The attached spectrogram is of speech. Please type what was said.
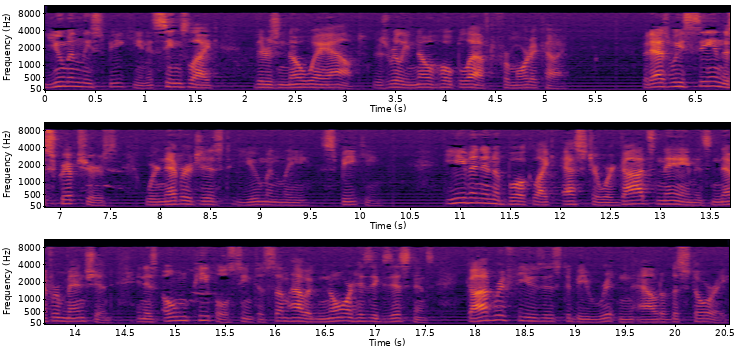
humanly speaking, it seems like there's no way out. There's really no hope left for Mordecai. But as we see in the scriptures, we're never just humanly speaking. Even in a book like Esther, where God's name is never mentioned and his own people seem to somehow ignore his existence, God refuses to be written out of the story.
